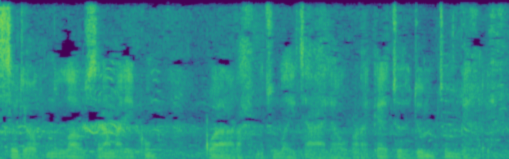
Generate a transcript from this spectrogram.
استودعكم الله والسلام عليكم ورحمة الله تعالى وبركاته. دمتم بخير.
